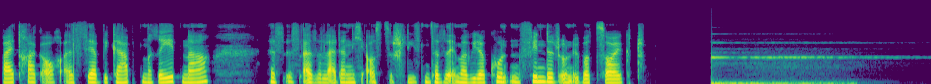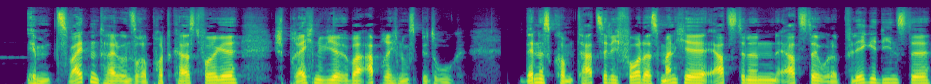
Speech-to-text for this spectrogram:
Beitrag auch als sehr begabten Redner. Es ist also leider nicht auszuschließen, dass er immer wieder Kunden findet und überzeugt. Im zweiten Teil unserer Podcast-Folge sprechen wir über Abrechnungsbetrug. Denn es kommt tatsächlich vor, dass manche Ärztinnen, Ärzte oder Pflegedienste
